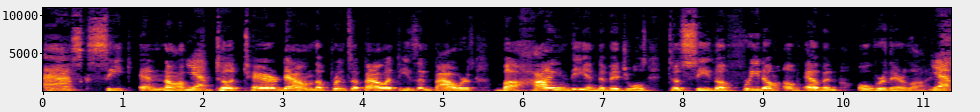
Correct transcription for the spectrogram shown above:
ask, seek, and knock Yeah. to tear down the principalities and powers behind the individuals to see the freedom of heaven over their lives. Yeah.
